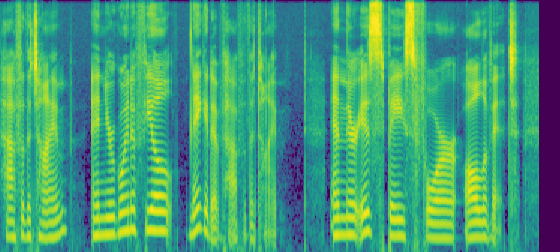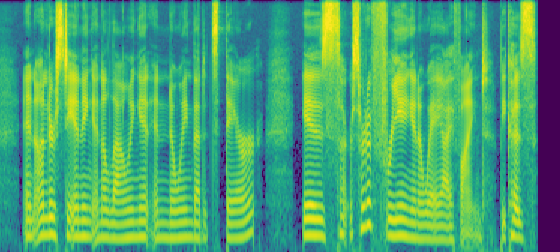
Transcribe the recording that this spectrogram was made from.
half of the time and you're going to feel negative half of the time. And there is space for all of it. And understanding and allowing it and knowing that it's there is sort of freeing in a way, I find, because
